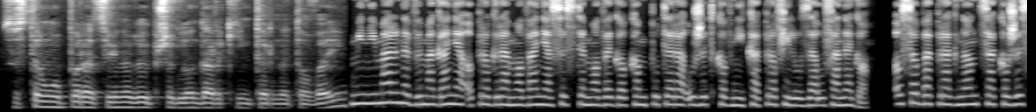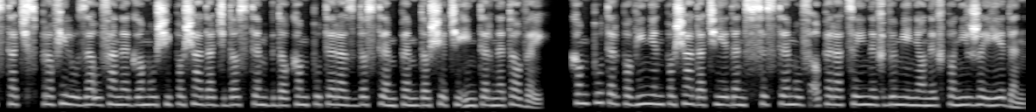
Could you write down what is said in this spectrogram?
systemu operacyjnego i przeglądarki internetowej. Minimalne wymagania oprogramowania systemowego komputera użytkownika profilu zaufanego. Osoba pragnąca korzystać z profilu zaufanego musi posiadać dostęp do komputera z dostępem do sieci internetowej. Komputer powinien posiadać jeden z systemów operacyjnych wymienionych poniżej 1.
